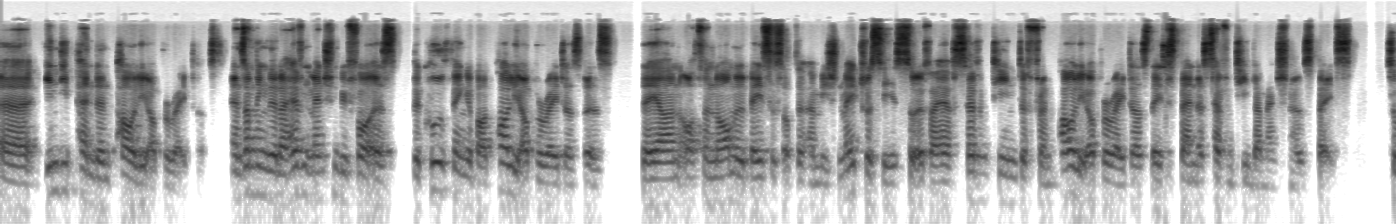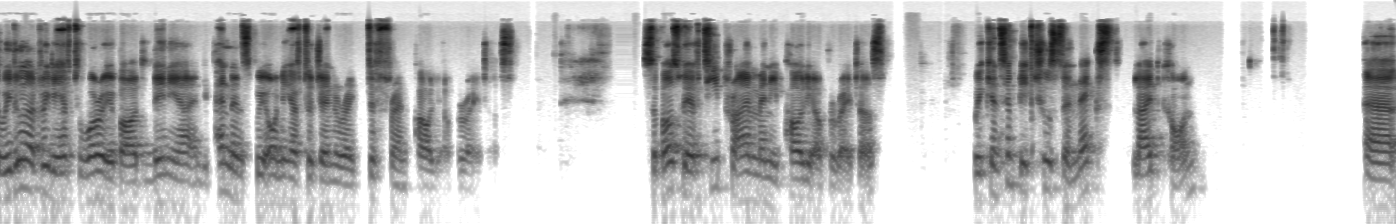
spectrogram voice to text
uh, independent Pauli operators. And something that I haven't mentioned before is the cool thing about Pauli operators is they are an orthonormal basis of the Hermitian matrices. So if I have 17 different Pauli operators, they span a 17 dimensional space. So we do not really have to worry about linear independence. We only have to generate different Pauli operators. Suppose we have T prime many Pauli operators. We can simply choose the next light cone uh,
